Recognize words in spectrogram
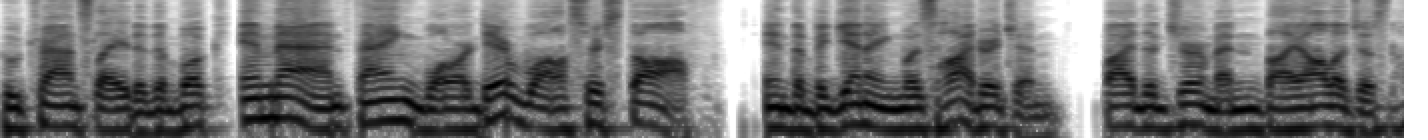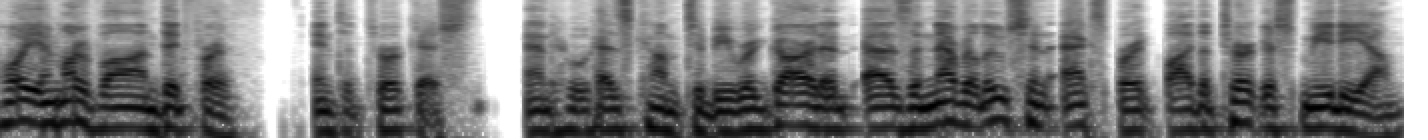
who translated the book Im Anfang war der Wasserstoff, in the beginning was hydrogen, by the German biologist Hoimar von Ditfurth, into Turkish, and who has come to be regarded as an evolution expert by the Turkish media,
